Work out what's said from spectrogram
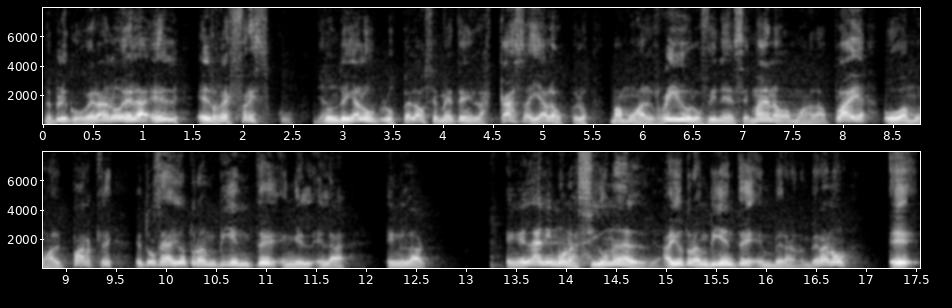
¿Me explico? Verano es, el, refresco, donde ya los, pelados se meten en las casas, ya los, vamos al río los fines de semana, o vamos a la playa, o vamos al parque. Entonces hay otro ambiente en el, en la, en la, en el ánimo nacional. Hay otro ambiente en verano. En verano eh,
